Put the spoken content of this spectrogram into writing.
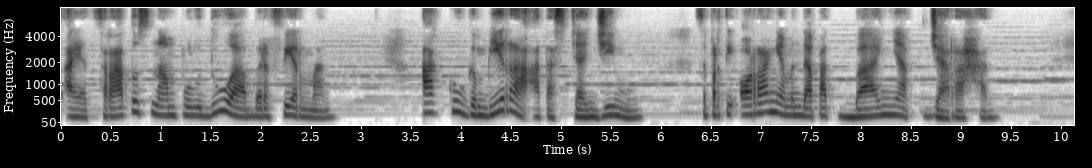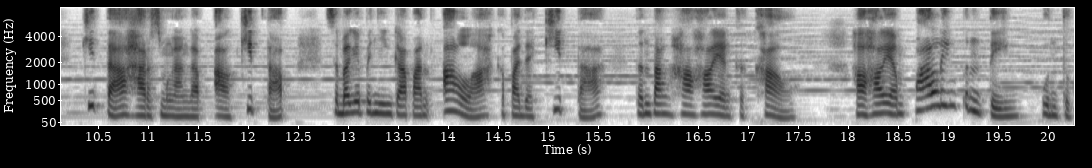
ayat 162 berfirman, Aku gembira atas janjimu, seperti orang yang mendapat banyak jarahan. Kita harus menganggap Alkitab sebagai penyingkapan Allah kepada kita tentang hal-hal yang kekal, hal-hal yang paling penting untuk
